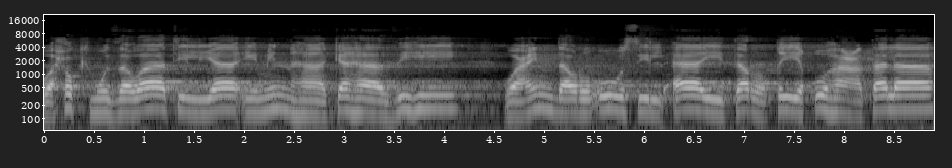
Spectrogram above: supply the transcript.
وحكم ذوات الياء منها كهذه وعند رؤوس الآي ترقيقها اعتلى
